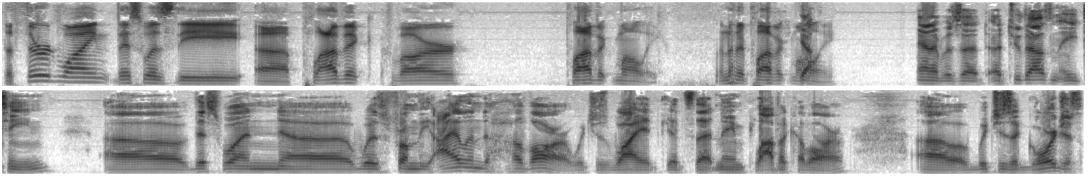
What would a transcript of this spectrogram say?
the third wine. This was the uh, Plavac Hvar Plavac Mali, another Plavac. Mali. and it was a, a 2018. Uh, this one uh, was from the island Hvar, which is why it gets that name Plavac Hvar, uh, which is a gorgeous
